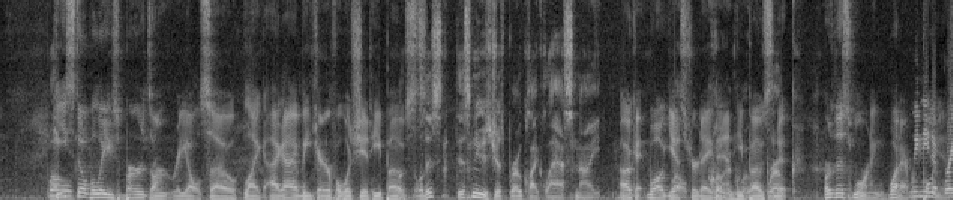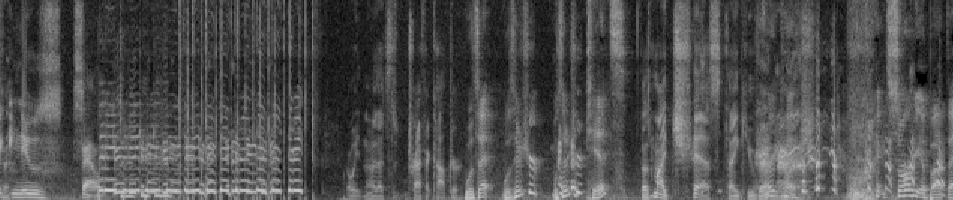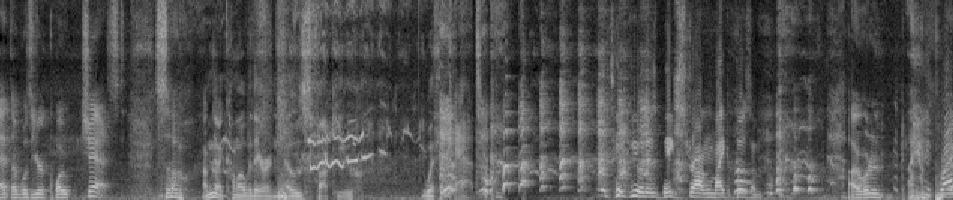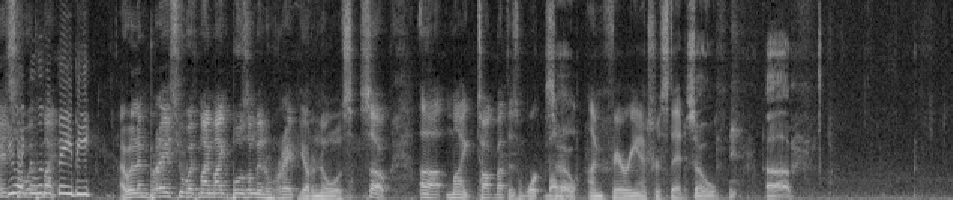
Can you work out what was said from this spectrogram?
Well- he still believes birds aren't real, so like I gotta be careful with shit he posts. Well, this this news just broke like last night. okay, well, yesterday quote, then he posted broke. it, or this morning, whatever. we need a Point is- breaking news sound. Oh wait, no, that's the traffic copter. Was that was that your was that your tits? That's my chest. Thank you very Okay. much. Sorry about that. That was your quote chest. So. I'm gonna come over there and nose fuck you with a cat. He'll take you in his big, strong Mike bosom. I will I Rock embrace you you like a little my, baby. I will embrace you with my Mike bosom and rape your nose. So, uh, Mike, talk about this warp bubble. So- I'm very interested. So, uh,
